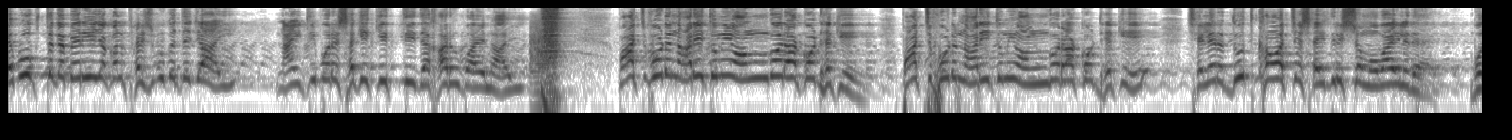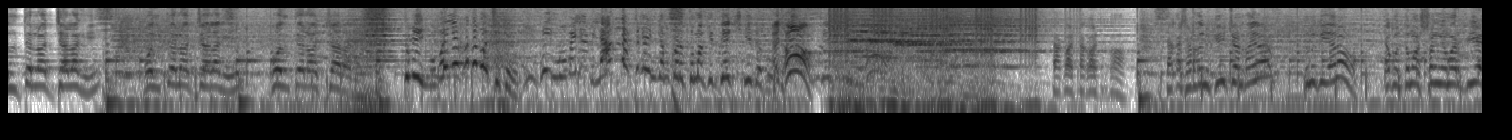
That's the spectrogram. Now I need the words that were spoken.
এ বুক থেকে বেরিয়ে যখন ফেসবুকেতে যাই নাইটি পরে সে কি কীর্তি দেখার উপায় নাই? পাঁচ ফুট নারী তুমি অঙ্গ রাখো ঢেকে পাঁচ ফুট নারী তুমি অঙ্গ রাখো ঢেকে ছেলের দুধ খাওয়াচ্ছে সেই দৃশ্য মোবাইলে দেয়। বলতে লজ্জা লাগে বলতে লজ্জা লাগে বলতে লজ্জা লাগে। তুমি মোবাইলের কথা বলছো তো? এই মোবাইলে আমি লাখ লাখ টাকা ইনকাম করে তোমাকে দেখিয়ে দেবো। টাকা টাকা টাকা। টাকা ছাড়া তুমি কি চান, তাই না? তুমি কি জানো? যখন তোমার সঙ্গে আমার বিয়ে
